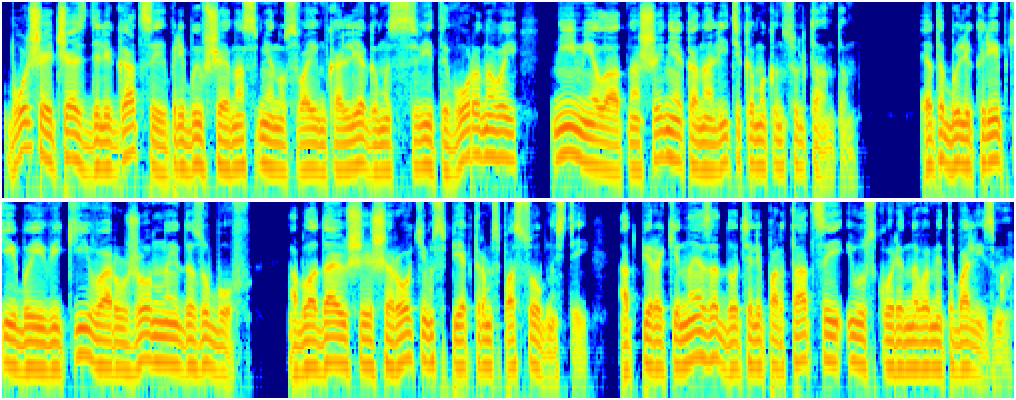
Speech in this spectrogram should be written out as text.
Большая часть делегации, прибывшая на смену своим коллегам из свиты Вороновой, не имела отношения к аналитикам и консультантам. Это были крепкие боевики, вооруженные до зубов, обладающие широким спектром способностей, от пирокинеза до телепортации и ускоренного метаболизма.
